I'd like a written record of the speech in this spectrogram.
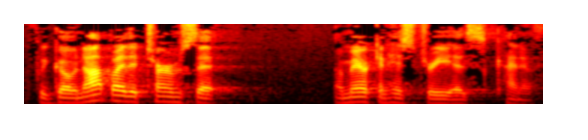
If we go not by the terms that American history has kind of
